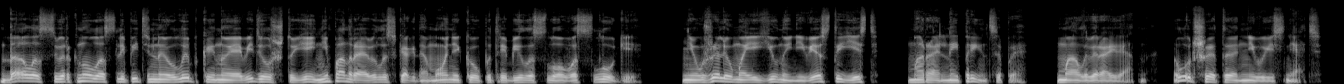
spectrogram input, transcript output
Даллас сверкнула ослепительной улыбкой, но я видел, что ей не понравилось, когда Моника употребила слово «слуги». Неужели у моей юной невесты есть моральные принципы? Маловероятно. Лучше это не выяснять.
